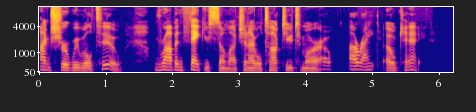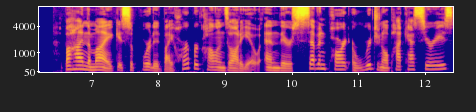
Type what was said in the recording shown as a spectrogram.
I'm sure we will too. Robin, thank you so much, and I will talk to you tomorrow. All right. Okay. Behind the Mic is supported by HarperCollins Audio and their seven part original podcast series,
